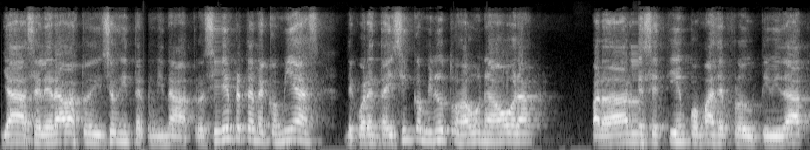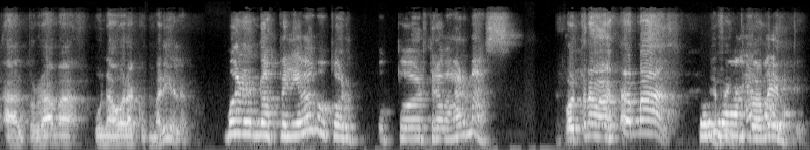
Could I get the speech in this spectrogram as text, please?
ya acelerabas tu edición y terminabas, pero siempre te me comías de 45 minutos a una hora para darle ese tiempo más de productividad al programa Una Hora con Mariela. Bueno, nos peleábamos por, por trabajar más. Por trabajar más, efectivamente.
